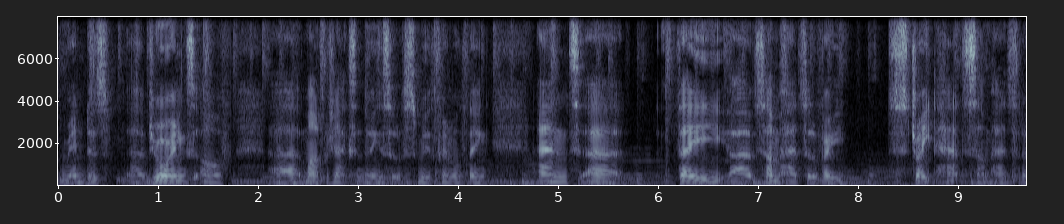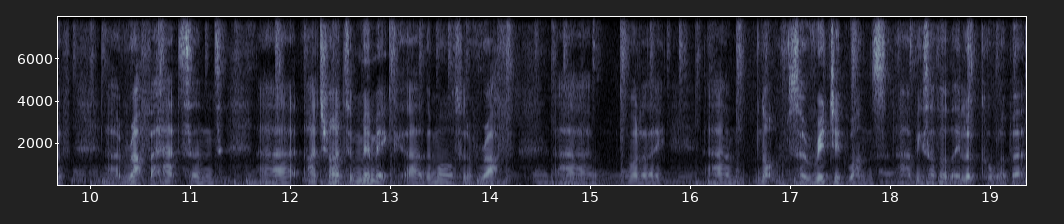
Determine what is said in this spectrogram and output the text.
renders, uh, drawings of Michael Jackson doing a sort of smooth criminal thing, and they some had sort of very straight hats, some had sort of uh, rougher hats, and uh, I tried to mimic uh, the more sort of rough, uh, what are they, um, not so rigid ones, uh, because I thought they looked cooler, but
